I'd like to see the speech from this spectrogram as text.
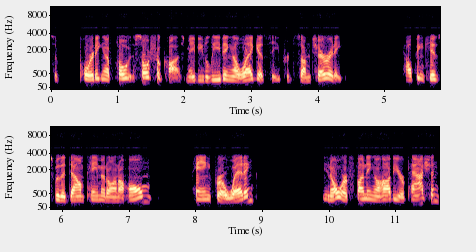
supporting a fo- social cause, maybe leaving a legacy for some charity, helping kids with a down payment on a home, paying for a wedding, you know, or funding a hobby or passion.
